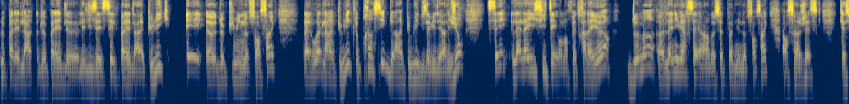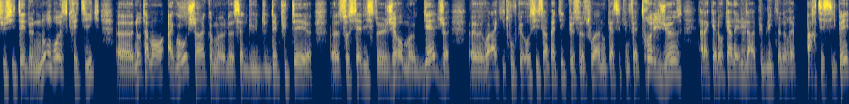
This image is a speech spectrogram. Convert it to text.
Le palais de l'Élysée, c'est le palais de la République et euh, depuis 1905, la loi de la République, le principe de la République vis-à-vis des religions, c'est la laïcité. On en fêtera d'ailleurs demain euh, l'anniversaire hein, de cette loi de 1905. Alors c'est un geste qui a suscité de nombreuses critiques, euh, notamment à gauche, hein, comme le, celle du, député socialiste Jérôme Gage, voilà, qui trouve que aussi sympathique que ce soit, en tout cas c'est une fête religieuse à laquelle aucun élu de la République ne devrait participer,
